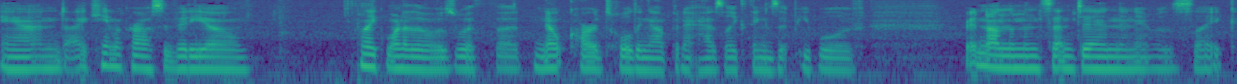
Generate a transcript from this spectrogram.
and I came across a video like one of those with the note cards holding up and it has like things that people have written on them and sent in and it was like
